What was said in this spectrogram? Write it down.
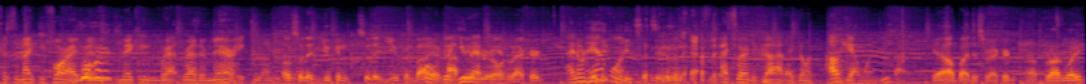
because the night before I'd been making ra- rather merry. Oh, so that you can so that you can buy Oh, a copy you of your own record. I don't have one. he one. says he doesn't have it. I swear to God, I don't. I'll get one. You buy it. Yeah, I'll buy this record off Broadway.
